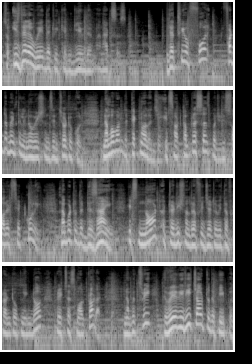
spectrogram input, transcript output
So is there a way that we can give them an access? There are three or four fundamental innovations in Chotukool. Number one, the technology. It's not compressors, but it is solid state cooling. Number two, the design. It's not a traditional refrigerator with a front opening door, but it's a small product. Number three, the way we reach out to the people.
